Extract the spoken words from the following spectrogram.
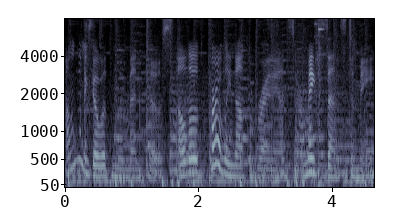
I'm gonna go with Mementos, although it's probably not the right answer. Makes sense to me.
